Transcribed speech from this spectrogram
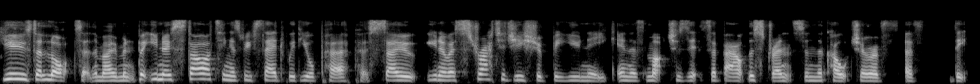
used a lot at the moment, but you know, starting as we've said with your purpose. So you know, a strategy should be unique in as much as it's about the strengths and the culture of of the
